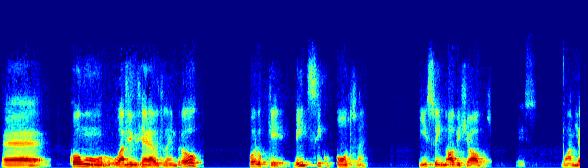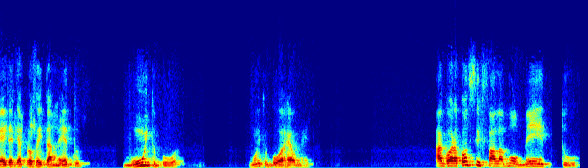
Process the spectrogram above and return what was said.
É, como o amigo Geraldo lembrou, foram o quê? 25 pontos, né? Isso em nove jogos. Isso. Uma média de aproveitamento muito boa. Muito boa, realmente. Agora, quando se fala momento,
